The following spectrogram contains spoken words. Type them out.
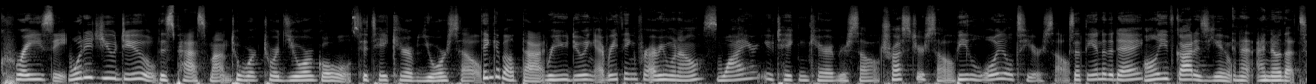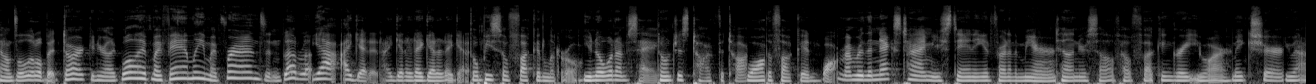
crazy. What did you do this past month to work towards your goals, to take care of yourself? Think about that. Were you doing everything for everyone else? Why aren't you taking care of yourself? Trust yourself. Be loyal to yourself. Because at the end of the day, all you've got is you. And I know that sounds a little bit dark, and you're like, well, I have my family, my friends, and blah, blah. Yeah, I get it. I get it. I get it. I get it. Don't be so fucking literal. You know what I'm saying. Don't just talk the talk. Walk the fucking walk. Remember, the next time you're standing in front of the mirror telling yourself how fucking great you are, make sure you ask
